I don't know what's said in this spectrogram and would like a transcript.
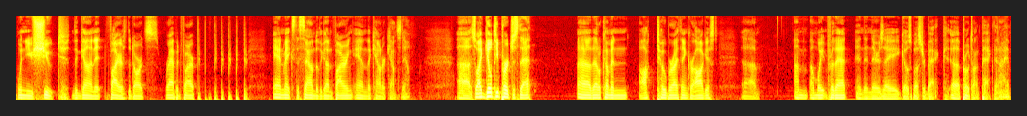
when you shoot the gun, it fires the darts rapid fire, and makes the sound of the gun firing, and the counter counts down. Uh, so I guilty purchased that. Uh, that'll come in October, I think, or August. Uh, I'm I'm waiting for that, and then there's a Ghostbuster back uh, proton pack that I am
